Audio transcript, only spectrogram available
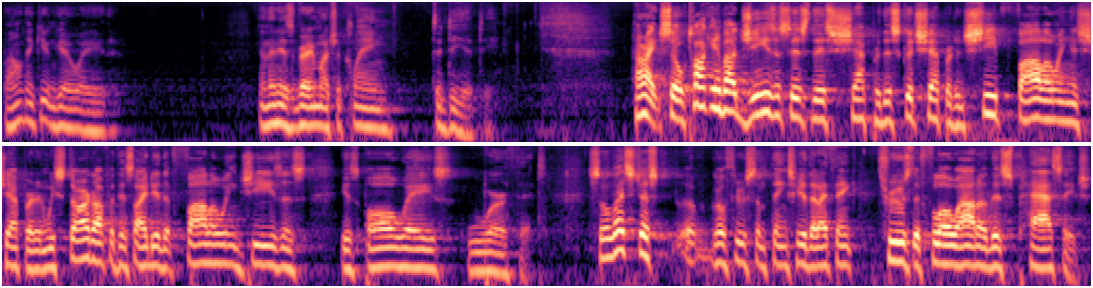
but I don't think you can get away either. And then he has very much a claim to deity. All right, so talking about Jesus is this shepherd, this good shepherd, and sheep following a shepherd. And we start off with this idea that following Jesus is always worth it. So let's just uh, go through some things here that I think truths that flow out of this passage.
